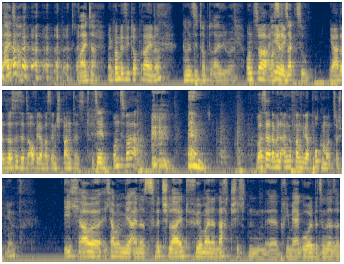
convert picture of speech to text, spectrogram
Weiter. Weiter. Dann kommt jetzt die Top 3, ne? Kommen jetzt die Top 3, Leroy. Und zwar, Machst du den Erik, Sack zu. ja, das, das ist jetzt auch wieder was Entspanntes. Erzähl. Und zwar, du hast ja damit angefangen, wieder Pokémon zu spielen. Ich habe, ich habe mir eine Switch Lite für meine Nachtschichten äh, primär geholt, beziehungsweise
